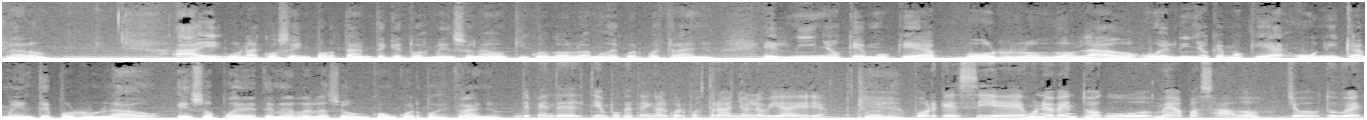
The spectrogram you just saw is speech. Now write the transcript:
Claro. Hay una cosa importante que tú has mencionado aquí cuando hablamos de cuerpo extraño. El niño que moquea por los dos lados o el niño que moquea únicamente por un lado. ¿Eso puede tener relación con cuerpos extraños? Depende del tiempo que tenga el cuerpo extraño en la vía aérea. Claro. Porque si es un evento agudo, me ha pasado. Yo tuve,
